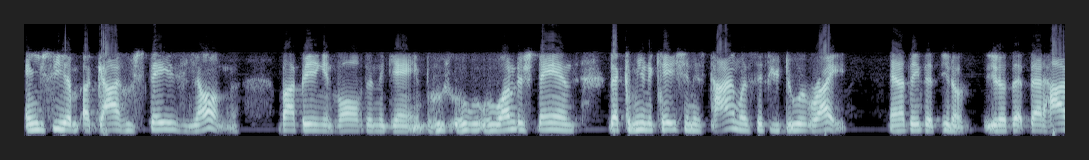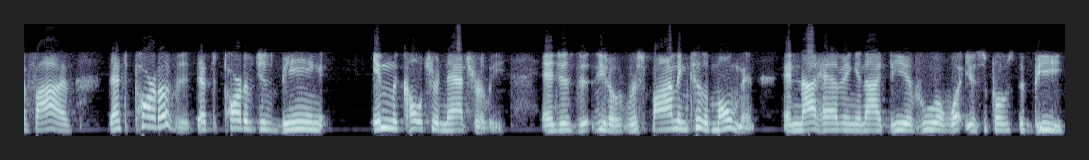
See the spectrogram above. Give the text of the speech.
and you see a, a guy who stays young by being involved in the game, who, who, who understands that communication is timeless if you do it right. And I think that, you know, you know, that, that high five, that's part of it. That's part of just being in the culture naturally and just, you know, responding to the moment and not having an idea of who or what you're supposed to be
